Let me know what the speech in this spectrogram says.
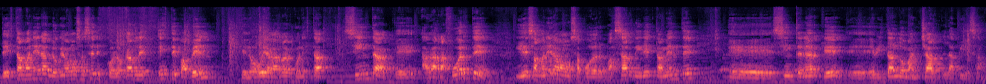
De esta manera lo que vamos a hacer es colocarle este papel, que lo voy a agarrar con esta cinta que agarra fuerte, y de esa manera vamos a poder pasar directamente eh, sin tener que, eh, evitando manchar la pieza.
